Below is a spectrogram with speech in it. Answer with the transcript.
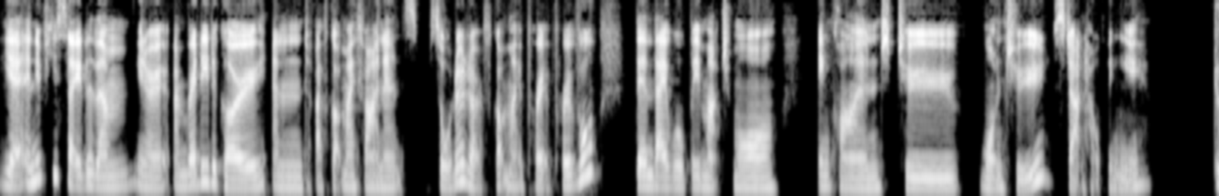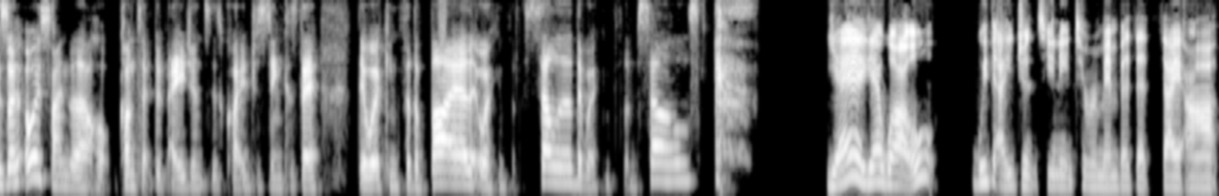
Yeah and if you say to them you know i'm ready to go and i've got my finance sorted or i've got my pre-approval then they will be much more inclined to want to start helping you because I always find the whole concept of agents is quite interesting because they're they're working for the buyer, they're working for the seller, they're working for themselves. yeah, yeah. Well, with agents, you need to remember that they are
